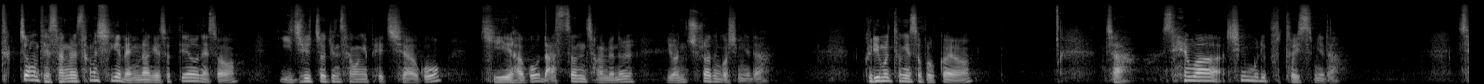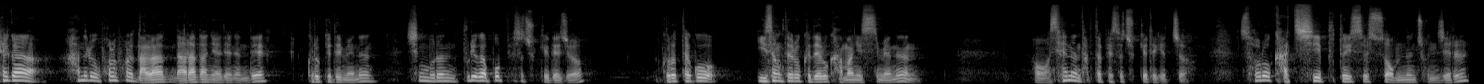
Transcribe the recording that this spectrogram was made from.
특정 대상을 상식의 맥락에서 떼어내서 이질적인 상황에 배치하고 기이하고 낯선 장면을 연출하는 것입니다. 그림을 통해서 볼까요? 자, 새와 식물이 붙어 있습니다. 새가 하늘을 훨훨 날아, 날아 다녀야 되는데 그렇게 되면은 식물은 뿌리가 뽑혀서 죽게 되죠. 그렇다고 이 상태로 그대로 가만히 있으면은 어, 새는 답답해서 죽게 되겠죠. 서로 같이 붙어 있을 수 없는 존재를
